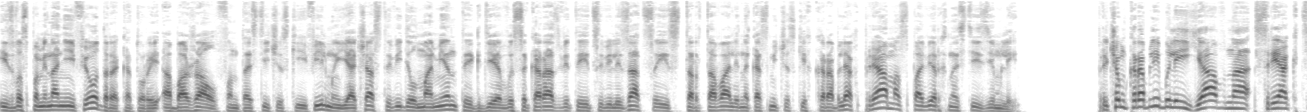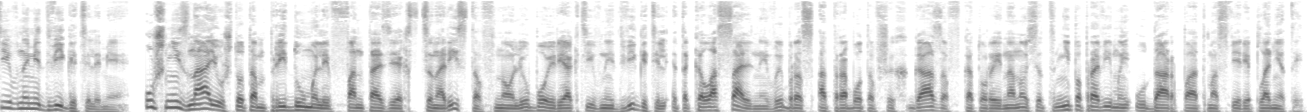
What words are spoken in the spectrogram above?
Из воспоминаний Федора, который обожал фантастические фильмы, я часто видел моменты, где высокоразвитые цивилизации стартовали на космических кораблях прямо с поверхности Земли. Причем корабли были явно с реактивными двигателями. Уж не знаю, что там придумали в фантазиях сценаристов, но любой реактивный двигатель — это колоссальный выброс отработавших газов, которые наносят непоправимый удар по атмосфере планеты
